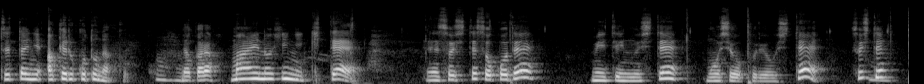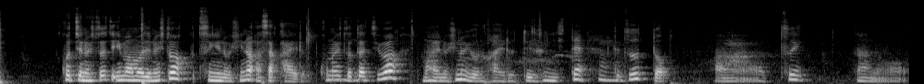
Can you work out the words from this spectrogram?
絶対に開けることなく。うんだから前の日に来て、えーそしてそこでミーティングして申し送りをしてそして、うん。こっちの人たち今までの人は次の日の朝帰る。この人たちは前の日の夜入るっていうふうにして、うん。でずっとあのついあの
